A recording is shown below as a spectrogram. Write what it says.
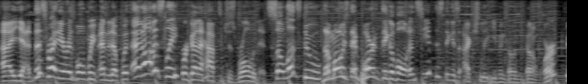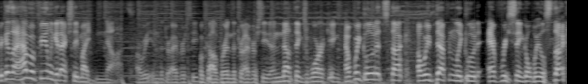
Uh, yeah, this right here is what we've ended up with, and honestly, we're gonna have to just roll with it. So let's do the most important thing of all and see if this thing is actually even going, gonna work, because I have a feeling it actually might not. Are we in the driver's seat? Oh, God, we're in in the driver's seat and nothing's working. Have we glued it stuck? Oh, we've definitely glued every single wheel stuck.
